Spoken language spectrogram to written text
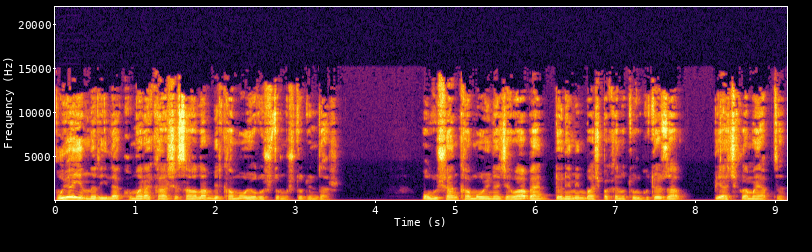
Bu yayınlarıyla kumara karşı sağlam bir kamuoyu oluşturmuştu Dündar. Oluşan kamuoyuna cevaben dönemin başbakanı Turgut Özal bir açıklama yaptı.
